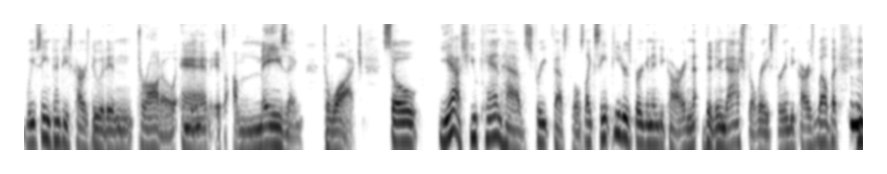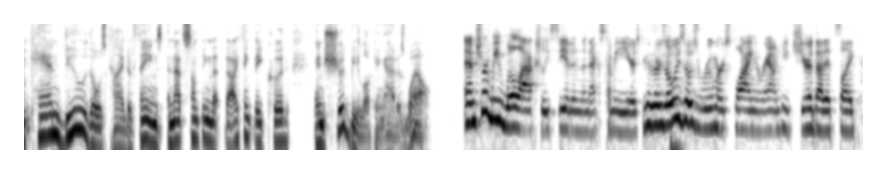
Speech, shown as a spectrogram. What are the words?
we've seen Pinty's cars do it in Toronto mm-hmm. and mm-hmm. it's amazing to watch so yes you can have street festivals like St Petersburg and IndyCar and the new Nashville race for IndyCar as well but mm-hmm. you can do those kind of things and that's something that I think they could and should be looking at as well and I'm sure we will actually see it in the next coming years because there's always those rumors flying around each year that it's like,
